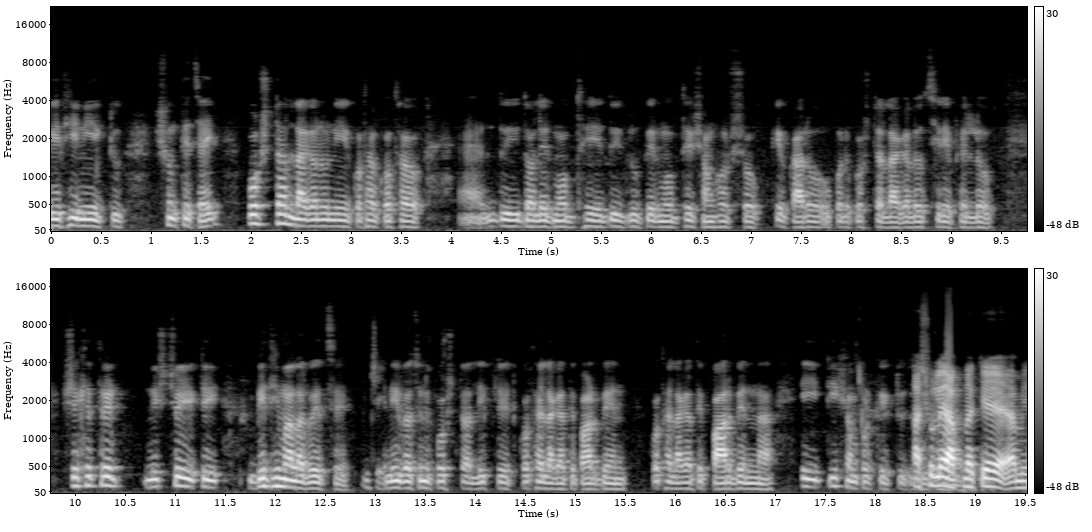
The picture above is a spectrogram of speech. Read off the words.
বিধি নিয়ে একটু শুনতে চাই। পোস্টার লাগানো নিয়ে কোথাও কোথাও দুই দলের মধ্যে দুই গ্রুপের মধ্যে সংঘর্ষ কেউ কারও উপরে পোস্টার লাগালো ছিঁড়ে ফেলল। সেক্ষেত্রে নিশ্চয়ই একটি বিধিমালা রয়েছে। নির্বাচনী পোস্টার লিফলেট কোথায় লাগাতে পারবেন কোথায় লাগাতে পারবেন না এইটি সম্পর্কে একটু আসলে আপনাকে আমি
